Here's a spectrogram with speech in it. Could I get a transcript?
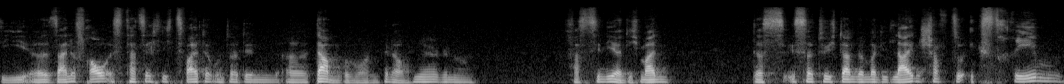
Die, äh, seine Frau ist tatsächlich Zweite unter den äh, Damen geworden. Genau. Ja, genau. Faszinierend. Ich meine, das ist natürlich dann, wenn man die Leidenschaft so extrem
